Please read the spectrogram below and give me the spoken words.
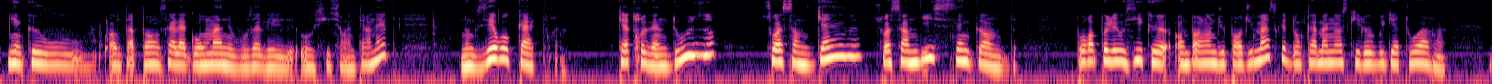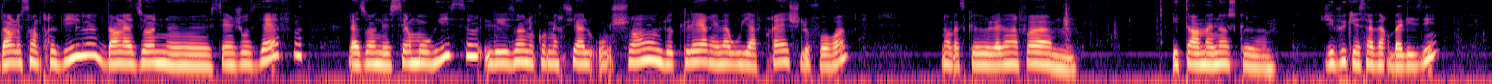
bien que vous, en tapant ça la gourmane, vous avez aussi sur internet. Donc 04 92 75, 70, 50. Pour rappeler aussi qu'en parlant du port du masque, donc à Manos qui est obligatoire dans le centre-ville, dans la zone euh, Saint-Joseph, la zone Saint-Maurice, les zones commerciales Auchan, Leclerc et là où il y a Fraîche, le Forum. Non, parce que la dernière fois, euh, étant à Manos, que j'ai vu que ça verbalisé.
